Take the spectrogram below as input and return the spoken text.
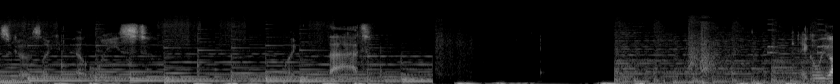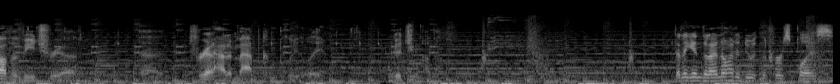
This goes like at least like that. Take a week off of Vitria. Uh, forget how to map completely. Good job. Then again, did I know how to do it in the first place?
